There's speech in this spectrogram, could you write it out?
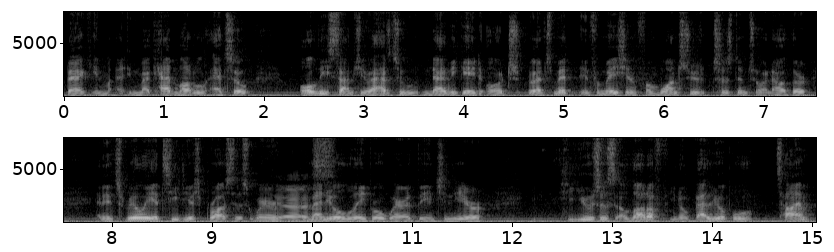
back in my, in my CAD model, and so all these times you know I have to navigate or transmit information from one system to another and it's really a tedious process where yes. manual labor where the engineer he uses a lot of you know valuable time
